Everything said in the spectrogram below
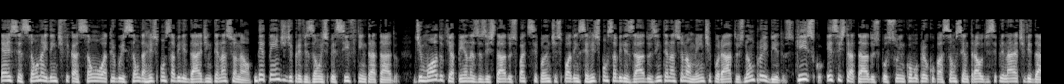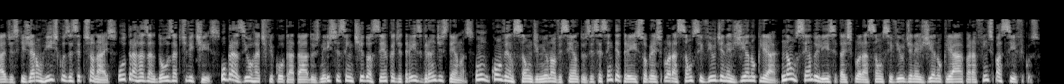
É exceção na identificação ou atribuição da responsabilidade internacional. Depende de previsão específica em tratado, de modo que apenas os Estados participantes podem ser responsabilizados internacionalmente por atos não proibidos. Risco. Esses tratados possuem como preocupação central disciplinar atividades que geram riscos excepcionais. Ultra hazardous activities. O Brasil ratificou tratados neste sentido acerca de três grandes temas. 1. Um, Convenção de 1963 sobre a exploração civil de energia nuclear. Não sendo ilícita a exploração civil de energia nuclear para fins pacíficos,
